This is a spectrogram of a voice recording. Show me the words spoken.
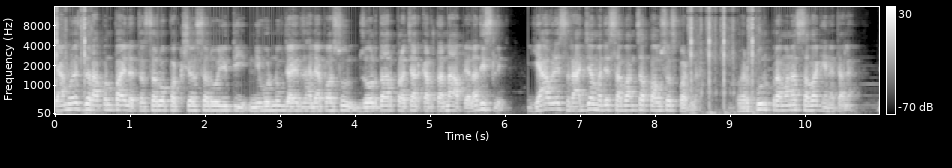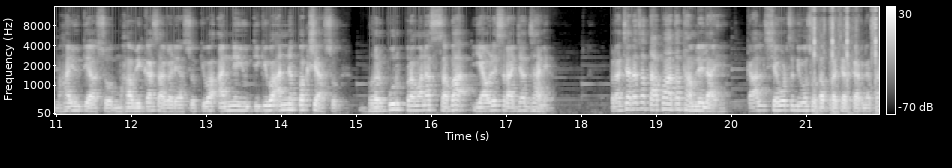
त्यामुळेच जर आपण पाहिलं तर सर्व पक्ष सर्व युती निवडणूक जाहीर झाल्यापासून जोरदार प्रचार करताना आपल्याला दिसले. यावेळेस राज्यामध्ये सभांचा पाऊसच पडला. भरपूर प्रमाणात सभा घेण्यात आल्या. महायुती असो महाविकास आघाडी असो किंवा अन्य युती किंवा अन्य पक्ष असो भरपूर प्रमाणात सभा यावेळेस राज्यात झाल्या. प्रचाराचा ताफा आता थांबलेला आहे. काल शेवटचा दिवस होता प्रचार करण्याचा.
